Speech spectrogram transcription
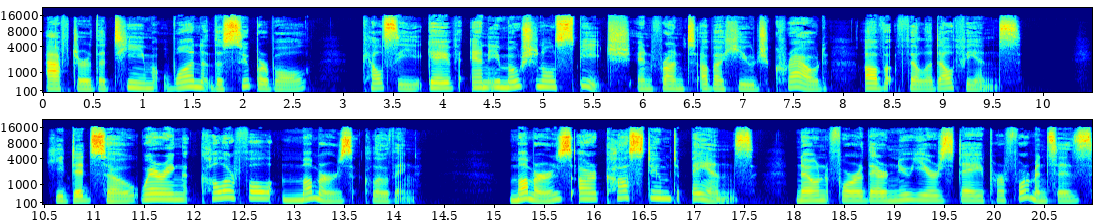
After the team won the Super Bowl, Kelce gave an emotional speech in front of a huge crowd of Philadelphians. He did so wearing colorful mummers clothing. Mummers are costumed bands known for their New Year's Day performances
